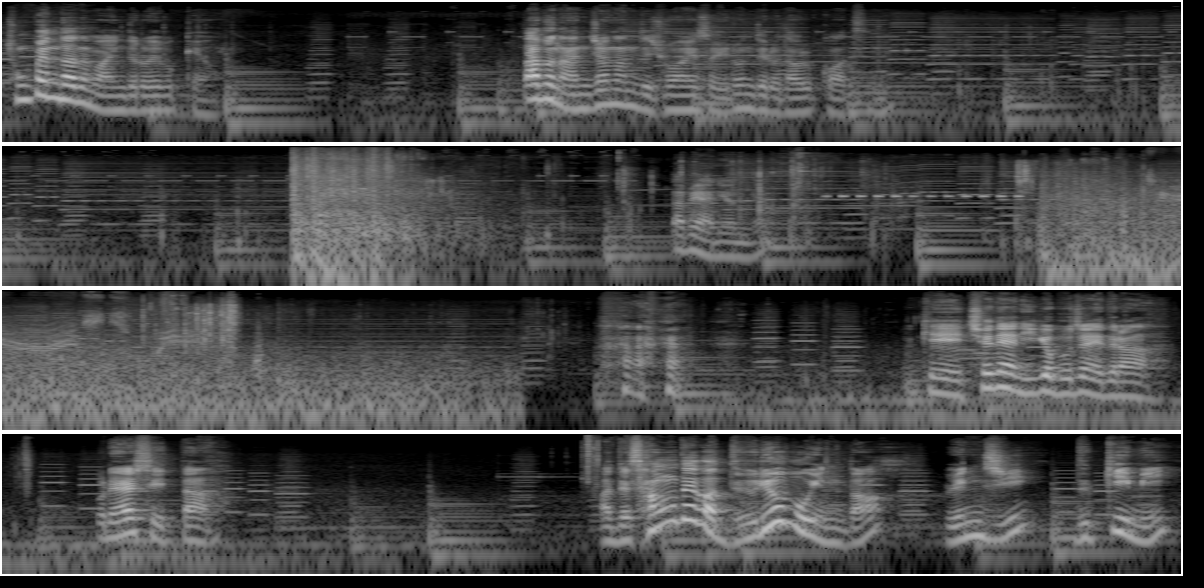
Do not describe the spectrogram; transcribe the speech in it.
총 뺀다는 마인드로 해볼게요. 답은 안전한데 좋아해서 이런 데로 나올 것 같은데. 답이 아니었네. 오케이, 최대한 이겨보자, 얘들아. 우리 할 수 있다. 아 근데 상대가 느려 보인다? 왠지? 느낌이?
